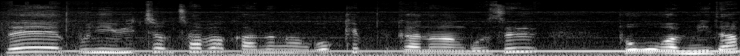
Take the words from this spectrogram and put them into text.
네, 군이 위천 차박 가능한 곳, 캠핑 가능한 곳을 보고 갑니다.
